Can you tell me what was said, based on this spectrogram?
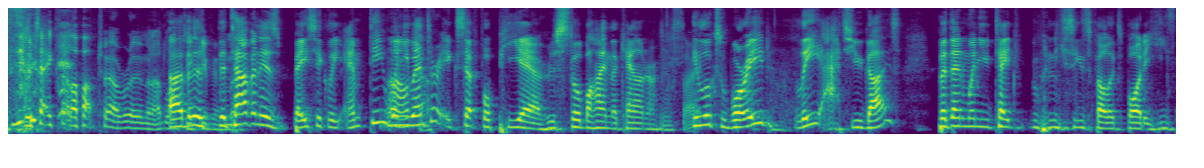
take arms. we take Philip up to our room, and I'd Uh, like to the, give him the a- tavern is basically empty when Oh, you okay. enter, except for Pierre, who's still behind the counter. sorry. He looks worriedly at you guys, but then when you take when he sees Felix's body, he's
